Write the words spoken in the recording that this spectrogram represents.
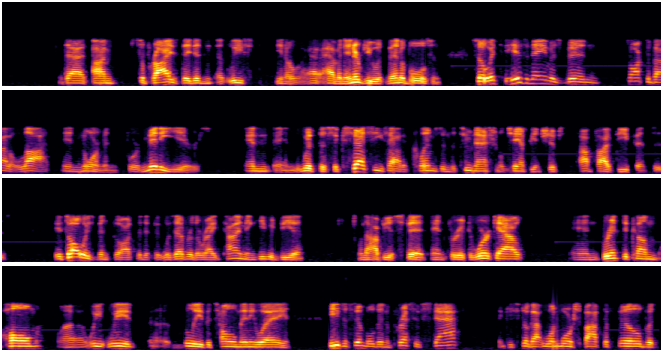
that I'm surprised they didn't at least you know, have an interview with Venables, and so it, his name has been talked about a lot in Norman for many years, and and with the success he's had at Clemson, the two national championships, top five defenses, it's always been thought that if it was ever the right timing, he would be a an obvious fit, and for it to work out, and Brent to come home, uh, we we uh, believe it's home anyway. He's assembled an impressive staff I think he's still got one more spot to fill, but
